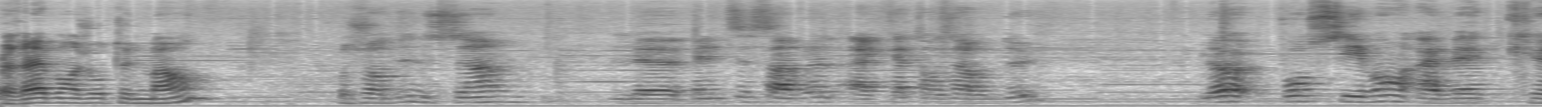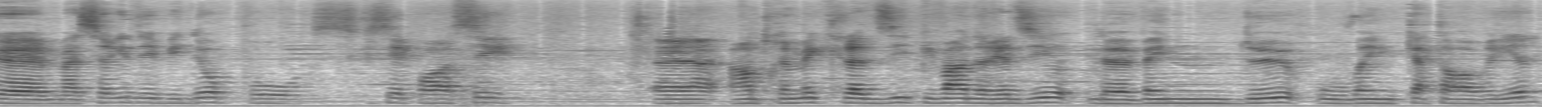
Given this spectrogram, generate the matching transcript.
Rebonjour tout le monde. Aujourd'hui, nous sommes le 26 avril à 14h02. Là, poursuivons avec euh, ma série de vidéos pour ce qui s'est passé euh, entre mercredi et vendredi, le 22 ou 24 avril,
